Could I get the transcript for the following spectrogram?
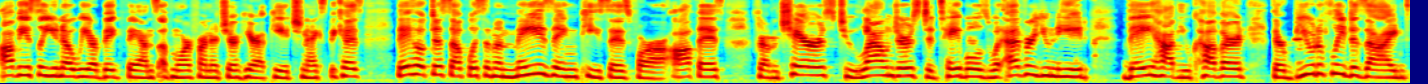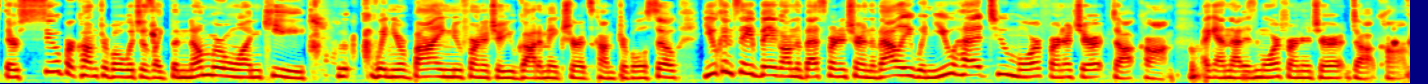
Obviously, you know we are big fans of more furniture here at PHNX because they hooked us up with some amazing pieces for our office, from chairs to loungers to tables, whatever you need. They have you covered. They're beautifully designed. They're super comfortable, which is like the number one key when you're buying new furniture. You got to make sure it's comfortable. So you can save big on the best furniture in the valley when you head to morefurniture.com. Again, that is morefurniture.com.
